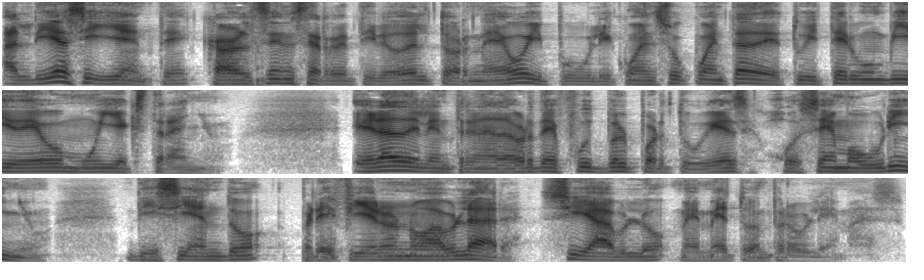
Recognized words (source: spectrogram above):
Al día siguiente, Carlsen se retiró del torneo y publicó en su cuenta de Twitter un video muy extraño. Era del entrenador de fútbol portugués José Mourinho, diciendo, prefiero no hablar, si hablo me meto en problemas.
